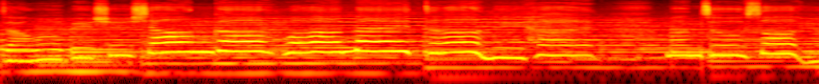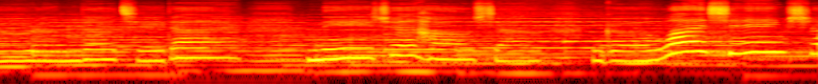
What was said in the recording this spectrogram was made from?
当我必须像个完美的女孩，满足所有人的期待，你却好像格外欣赏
